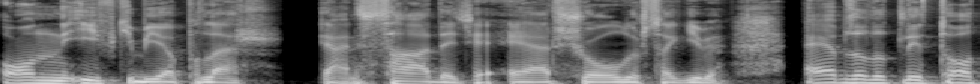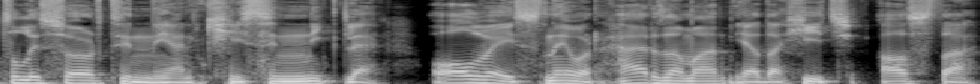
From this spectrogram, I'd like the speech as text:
only, if gibi yapılar. Yani sadece eğer şu olursa gibi. Absolutely, totally certain yani kesinlikle. Always, never, her zaman ya da hiç, asla.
